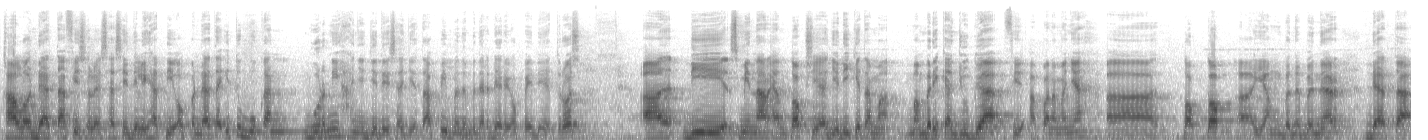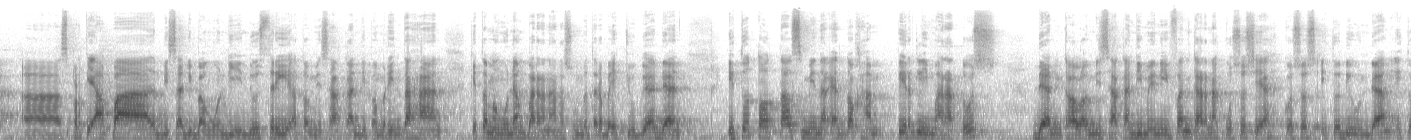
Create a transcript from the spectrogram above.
kalau data visualisasi dilihat di open data itu bukan murni hanya JD saja, tapi benar-benar dari OPD. Terus uh, di seminar and talks ya, jadi kita me- memberikan juga apa namanya uh, talk-talk uh, yang benar-benar data uh, seperti apa bisa dibangun di industri atau misalkan di pemerintahan. Kita mengundang para narasumber terbaik juga dan itu total seminar and talk hampir 500 dan kalau misalkan di main event karena khusus ya, khusus itu diundang itu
